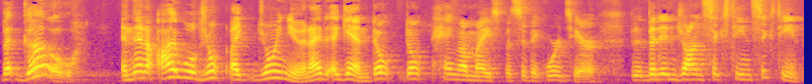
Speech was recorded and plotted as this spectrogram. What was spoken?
But go and then I will join like join you. And I again don't don't hang on my specific words here, but, but in John 16, 16,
